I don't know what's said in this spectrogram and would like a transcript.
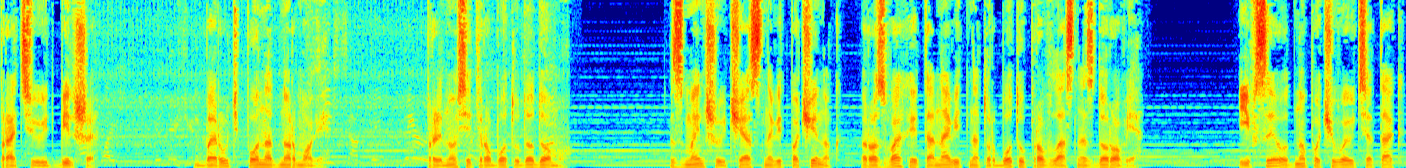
працюють більше, беруть понаднормові, приносять роботу додому, зменшують час на відпочинок, розваги та навіть на турботу про власне здоров'я. І все одно почуваються так,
